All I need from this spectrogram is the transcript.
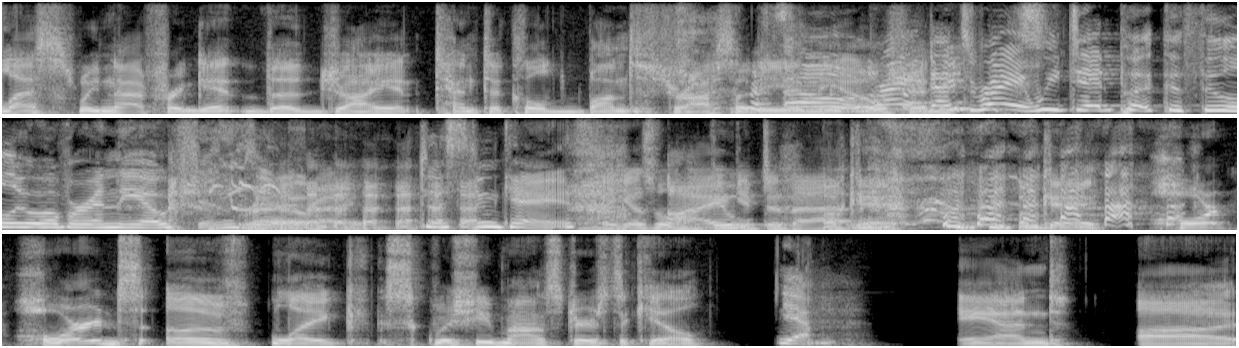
lest we not forget the giant tentacled monstrosity in the Oh, ocean. right. That's right. We did put Cthulhu over in the ocean too, right, right. just in case. I guess we'll have to get to that. Okay. okay. Hor- hordes of like squishy monsters to kill Yeah. and uh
